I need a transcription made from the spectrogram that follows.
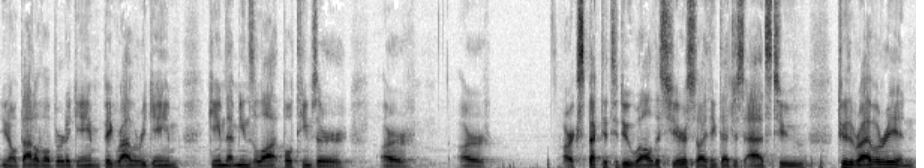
you know Battle of Alberta game, big rivalry game, game that means a lot. Both teams are are are are expected to do well this year, so I think that just adds to to the rivalry and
